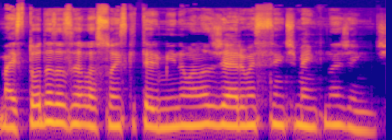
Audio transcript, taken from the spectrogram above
Mas todas as relações que terminam, elas geram esse sentimento na gente.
